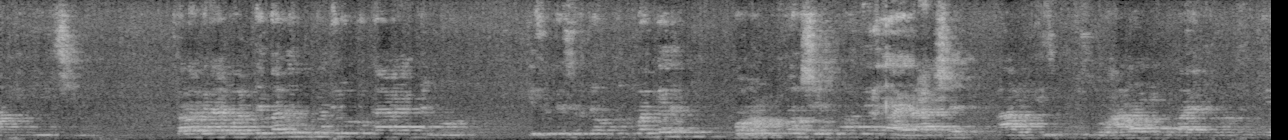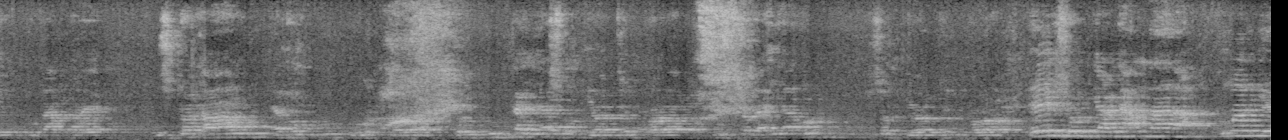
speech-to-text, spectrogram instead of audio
আমি দিয়েছি, চলাফেরা করতে পারো, তোমাদের জন্তুকে বহন বসে তোমাদের গায়ে আসে আর কিছু কিছু হালাল উপায়ে তোমাদেরকে উপকার করে। পুষ্ট খাও এবং দুধ গ্রহণ করো ওই দুধ খাইয়া শক্তি অর্জন করো। পুষ্ট খাইয়া শক্তি অর্জন করো। এই শক্তি আমি আল্লাহ তোমাকে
